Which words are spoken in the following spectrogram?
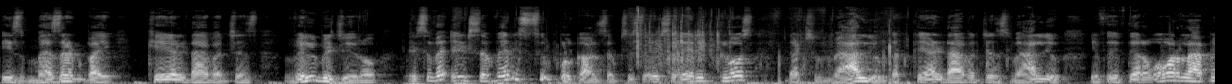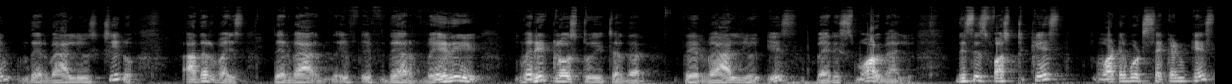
is measured by KL divergence will be 0. It's a, it's a very simple concept. It's, it's very close. That's value, that KL divergence value. If, if they are overlapping, their value is 0. Otherwise, their if, if they are very, very close to each other, their value is very small value. This is first case. What about second case?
